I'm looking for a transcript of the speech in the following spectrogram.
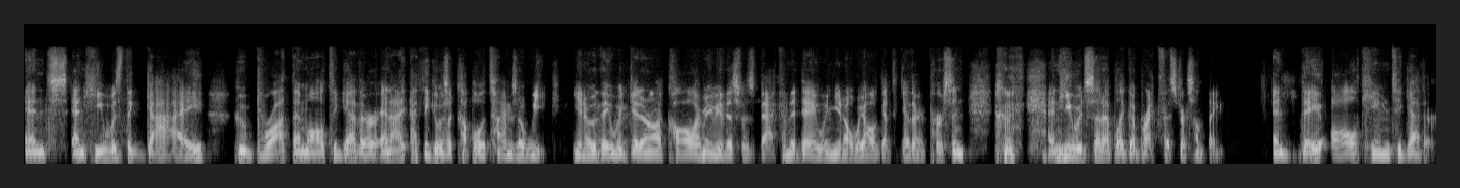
and and he was the guy who brought them all together and I, I, think it was a couple of times a week you know they would mm-hmm. get on a call or maybe this was back in the day when you know we all get together in person and he would set up like a breakfast or something and they all came together.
